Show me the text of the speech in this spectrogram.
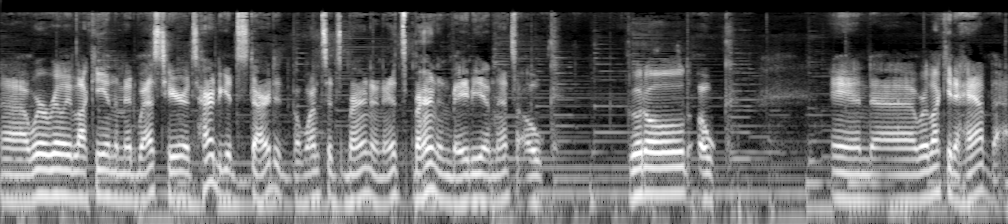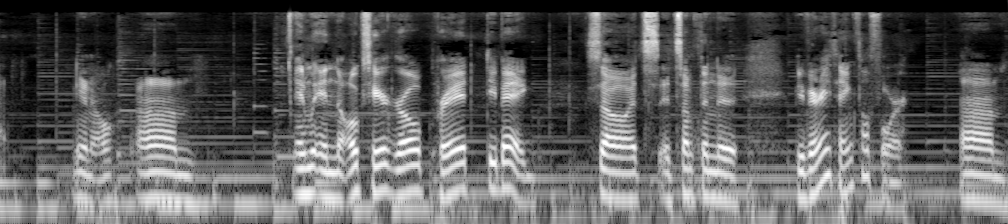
Uh, we're really lucky in the Midwest here. It's hard to get started, but once it's burning, it's burning, baby, and that's oak. Good old oak. And uh, we're lucky to have that, you know. Um, and, and the oaks here grow pretty big. So it's it's something to be very thankful for um,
